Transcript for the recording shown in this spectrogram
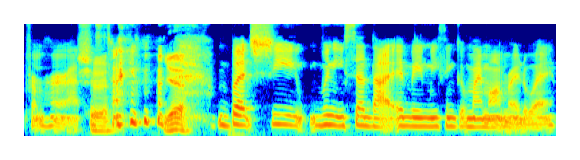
from her at sure. this time. yeah. But she, when you said that, it made me think of my mom right away.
